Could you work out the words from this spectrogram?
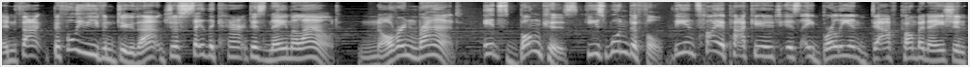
In fact, before you even do that, just say the character's name aloud. Norrin Radd. It's bonkers. He's wonderful. The entire package is a brilliant daft combination,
